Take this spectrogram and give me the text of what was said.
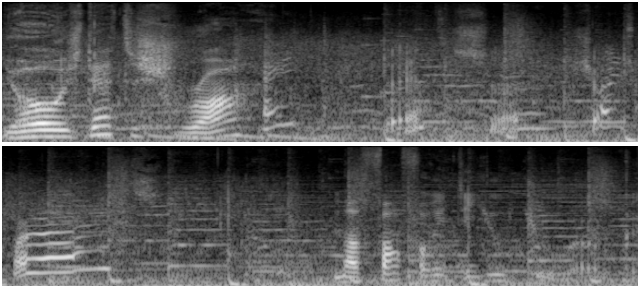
Yo, is that the shrine? Dat is uh, Shine Sprite. Mijn favoriete YouTuber ook.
